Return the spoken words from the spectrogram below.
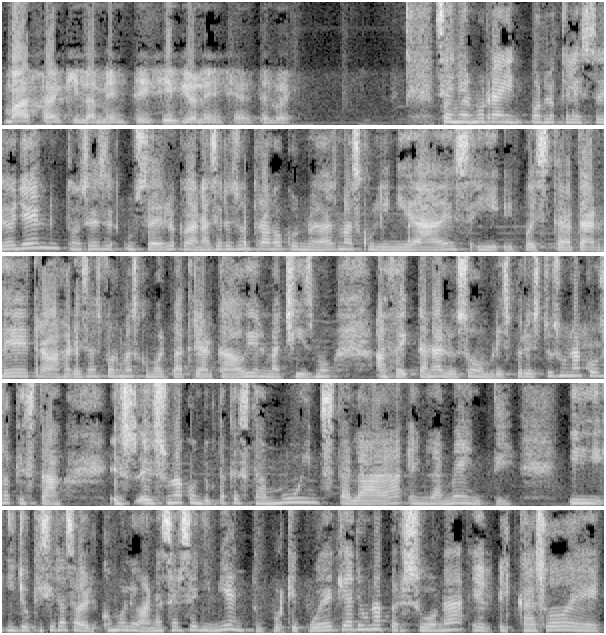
más tranquilamente y sin violencia, desde luego. Señor Murraín, por lo que le estoy oyendo, entonces ustedes lo que van a hacer es un trabajo con nuevas masculinidades y, pues tratar de trabajar esas formas como el patriarcado y el machismo afectan a los hombres, pero esto es una cosa que está, es, es una conducta que está muy instalada en la mente y, yo quisiera saber cómo le van a hacer seguimiento, porque puede que haya una persona, el, el caso de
